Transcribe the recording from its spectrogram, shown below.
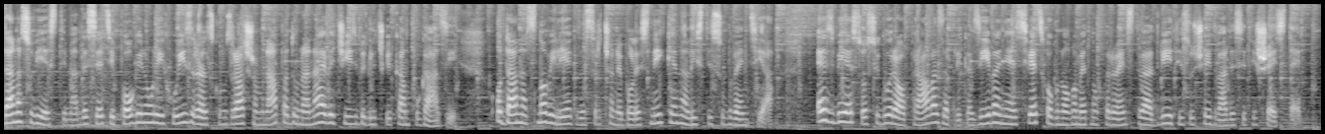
Danas u vijestima deseci poginulih u izraelskom zračnom napadu na najveći izbjeglički kamp u Gazi. Od danas novi lijek za srčane bolesnike na listi subvencija. SBS osigurao prava za prikazivanje svjetskog nogometnog prvenstva 2026.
